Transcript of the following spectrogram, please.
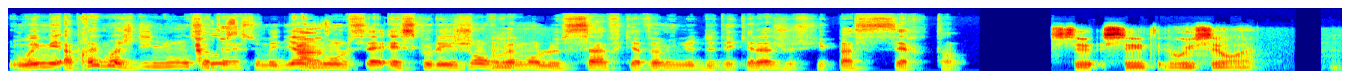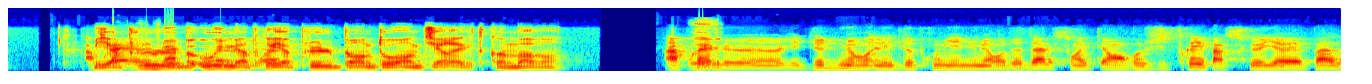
Oui, mais après, moi je dis, nous on ah, s'intéresse aux médias, nous on le sait. Est-ce que les gens mm. vraiment le savent qu'il y a 20 minutes de décalage? Je suis pas certain. C'est, oui, c'est vrai. il y a plus le, oui, mais après, il n'y a plus le bandeau en direct comme avant. Après, les, deux les deux premiers numéros de Dallas ont été enregistrés parce qu'il n'y avait pas,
